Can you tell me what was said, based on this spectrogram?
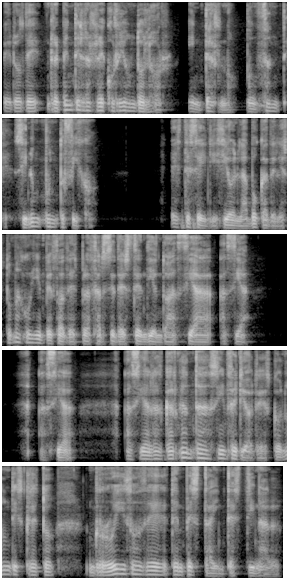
Pero de repente la recorrió un dolor, interno, punzante, sin un punto fijo. Este se inició en la boca del estómago y empezó a desplazarse descendiendo hacia... hacia... hacia... hacia las gargantas inferiores con un discreto ruido de tempestad intestinal.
